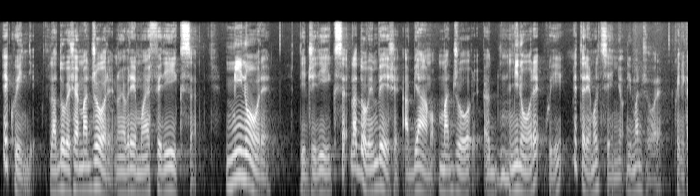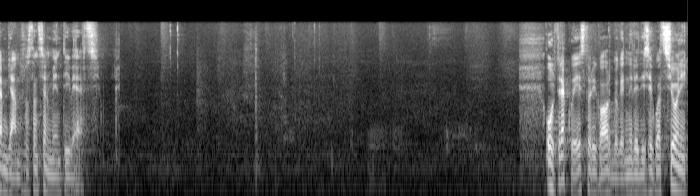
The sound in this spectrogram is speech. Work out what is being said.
e quindi laddove c'è maggiore noi avremo f di x minore di g di x, laddove invece abbiamo maggiore, eh, minore, qui metteremo il segno di maggiore, quindi cambiando sostanzialmente i versi. Oltre a questo ricordo che nelle disequazioni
